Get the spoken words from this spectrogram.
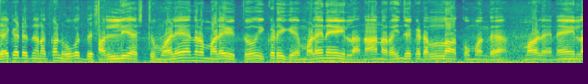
ಜಾಕೆಟ್ ಅದನ್ನ ಹಾಕೊಂಡು ಹೋಗೋದು ಬೆಸ್ಟ್ ಅಲ್ಲಿ ಅಷ್ಟು ಮಳೆ ಅಂದ್ರೆ ಮಳೆ ಇತ್ತು, ಈ ಕಡೆಗೆ ಮಳೆನೇ ಇಲ್ಲ. ನಾನು ರೈನ್ ಜಾಕೆಟ್ ಎಲ್ಲ ಹಾಕೊಂಬಂದೆ, ಮಳೆನೇ ಇಲ್ಲ.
